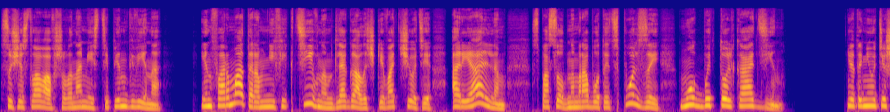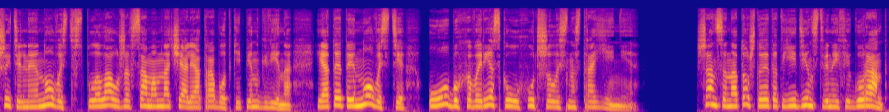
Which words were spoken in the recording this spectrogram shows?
существовавшего на месте пингвина, информатором нефиктивным для галочки в отчете, а реальным, способным работать с пользой, мог быть только один — эта неутешительная новость всплыла уже в самом начале отработки пингвина, и от этой новости у Обухова резко ухудшилось настроение. Шансы на то, что этот единственный фигурант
